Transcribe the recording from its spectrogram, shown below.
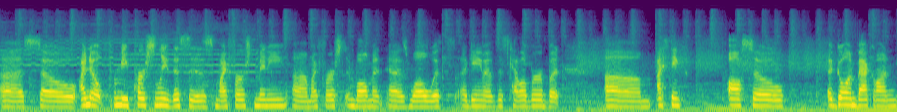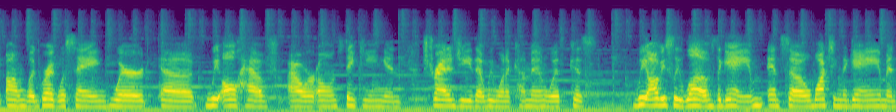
Uh, so I know for me personally, this is my first mini, uh, my first involvement as well with a game of this caliber. But um, I think also uh, going back on on what Greg was saying, where uh, we all have our own thinking and strategy that we want to come in with, because we obviously love the game, and so watching the game and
